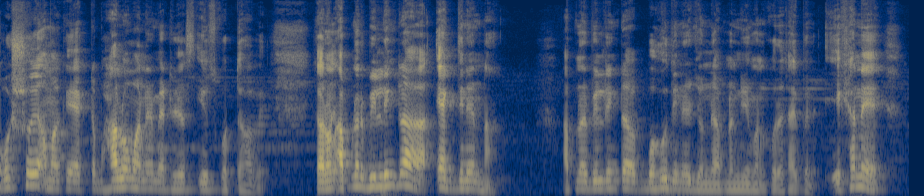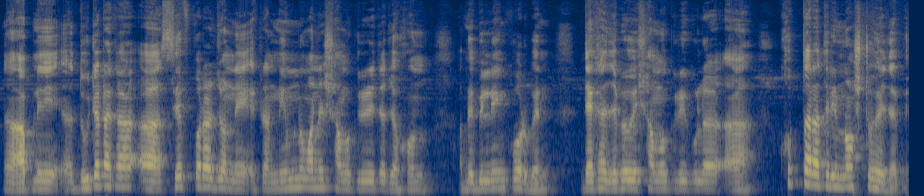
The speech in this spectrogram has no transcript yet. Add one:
অবশ্যই আমাকে একটা ভালো মানের ম্যাটেরিয়ালস ইউজ করতে হবে। কারণ আপনার বিল্ডিংটা একদিনের না। আপনার বিল্ডিংটা বহু দিনের জন্য আপনার নির্মাণ করে থাকবেন। এখানে আপনি দুইটা টাকা সেভ করার জন্য একটা নিম্নমানের সামগ্রীতে যখন আপনি বিল্ডিং করবেন, দেখা যাবে ওই সামগ্রীগুলো খুব তাড়াতাড়ি নষ্ট হয়ে যাবে।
